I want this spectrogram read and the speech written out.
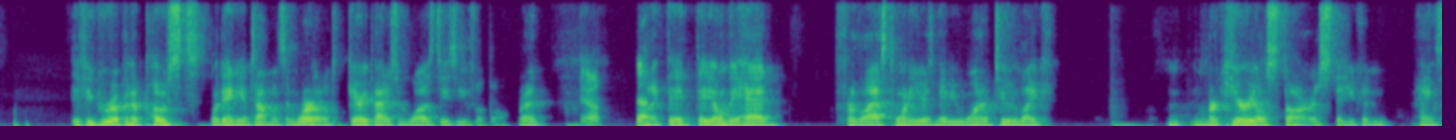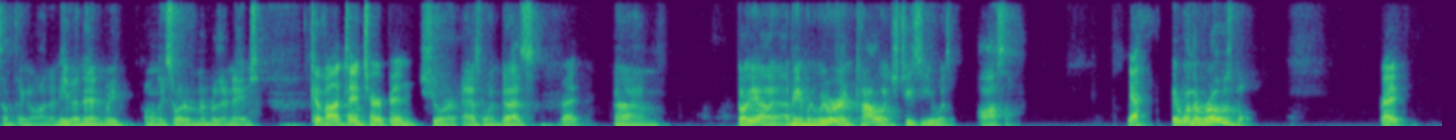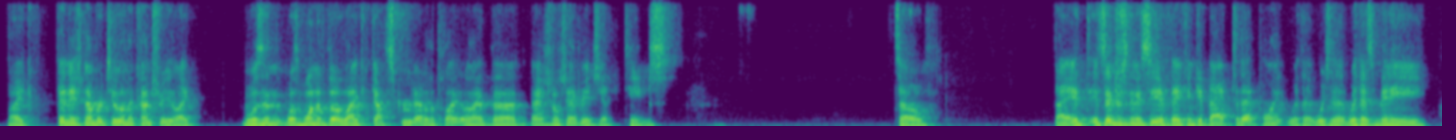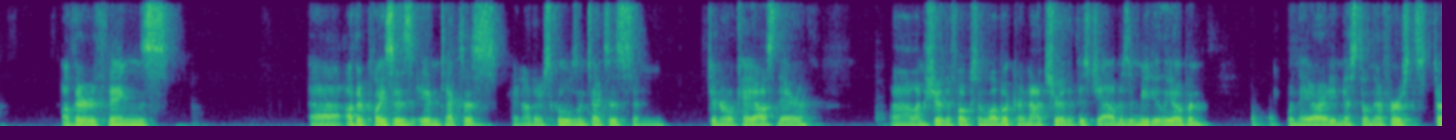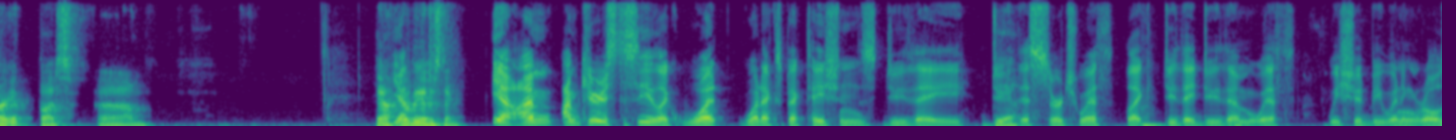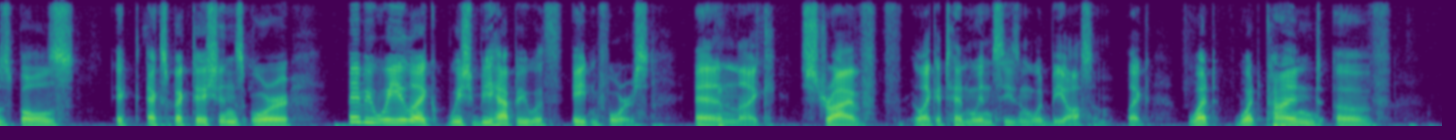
if you grew up in a post LaDainian Tomlinson world, Gary Patterson was TCU football, right? Yeah. Yeah. Like they they only had for the last twenty years maybe one or two like mercurial stars that you can hang something on, and even then we only sort of remember their names. KaVontae Um, Turpin, Sure, as one does. right? Um, but yeah, I mean, when we were in college, TCU was awesome. Yeah. They won the Rose Bowl, Right. like finished number two in the country, like was in was one of the like got screwed out of the play like the national championship teams. So it, it's interesting to see if they can get back to that point with it, with with as many other things, uh, other places in Texas and other schools in Texas and general chaos there. Uh, I'm sure the folks in Lubbock are not sure that this job is immediately open when they already missed on their first target, but um, yeah, Yep. it'll be interesting. Yeah, I'm I'm curious to see like what what expectations do they do Yeah. this search with? Like, do they do them with we should be winning Rose Bowls expectations, or maybe we like we should be happy with eight and fours and like strive like a ten win season would be awesome. Like, what what kind of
